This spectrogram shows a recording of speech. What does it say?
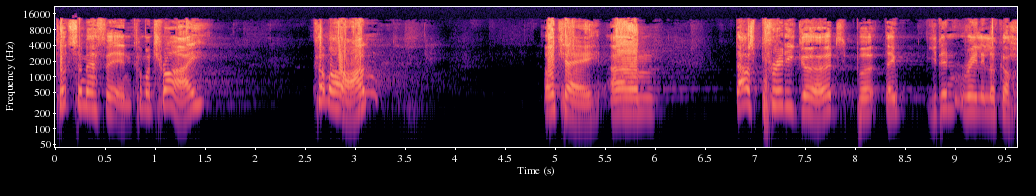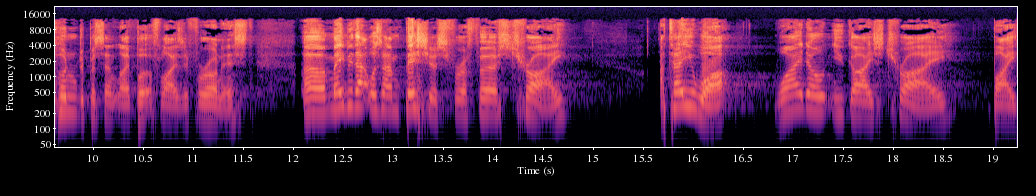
Put some effort in. Come on, try. Come on. Okay, um, that was pretty good, but they, you didn't really look 100% like butterflies, if we're honest. Uh, maybe that was ambitious for a first try. I tell you what, why don't you guys try by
